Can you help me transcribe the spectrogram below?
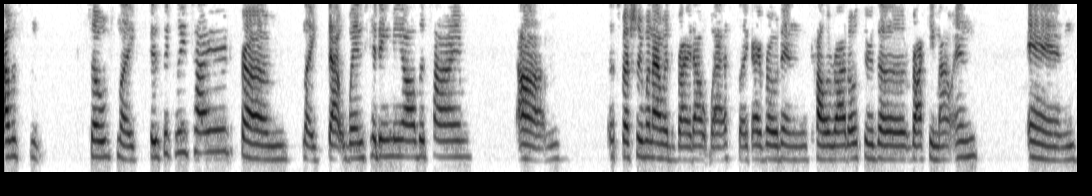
I was so like physically tired from like that wind hitting me all the time. Um, especially when I would ride out west. Like I rode in Colorado through the Rocky Mountains and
